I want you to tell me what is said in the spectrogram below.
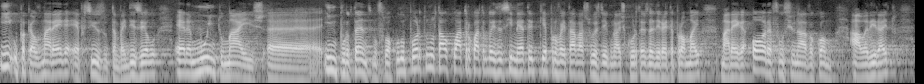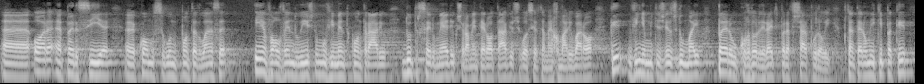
e o papel de Marega, é preciso também dizê-lo, era muito mais importante no Futebol Porto no tal 4-4 4-2 assimétrico que aproveitava as suas diagonais curtas da direita para o meio. Marega, ora funcionava como ala direito, eh, ora aparecia eh, como segundo ponta de lança, envolvendo isto um movimento contrário do terceiro médio, que geralmente era Otávio, chegou a ser também Romário Baró, que vinha muitas vezes do meio para o corredor direito para fechar por ali. Portanto, era uma equipa que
